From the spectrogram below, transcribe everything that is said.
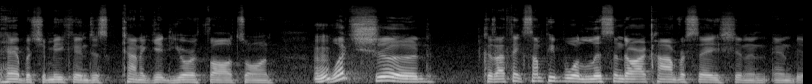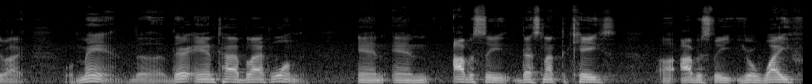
had with Shamika and just kind of get your thoughts on mm-hmm. what should, because I think some people will listen to our conversation and, and be like, well, man, the, they're anti-black woman, and and obviously that's not the case. Uh, obviously, your wife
